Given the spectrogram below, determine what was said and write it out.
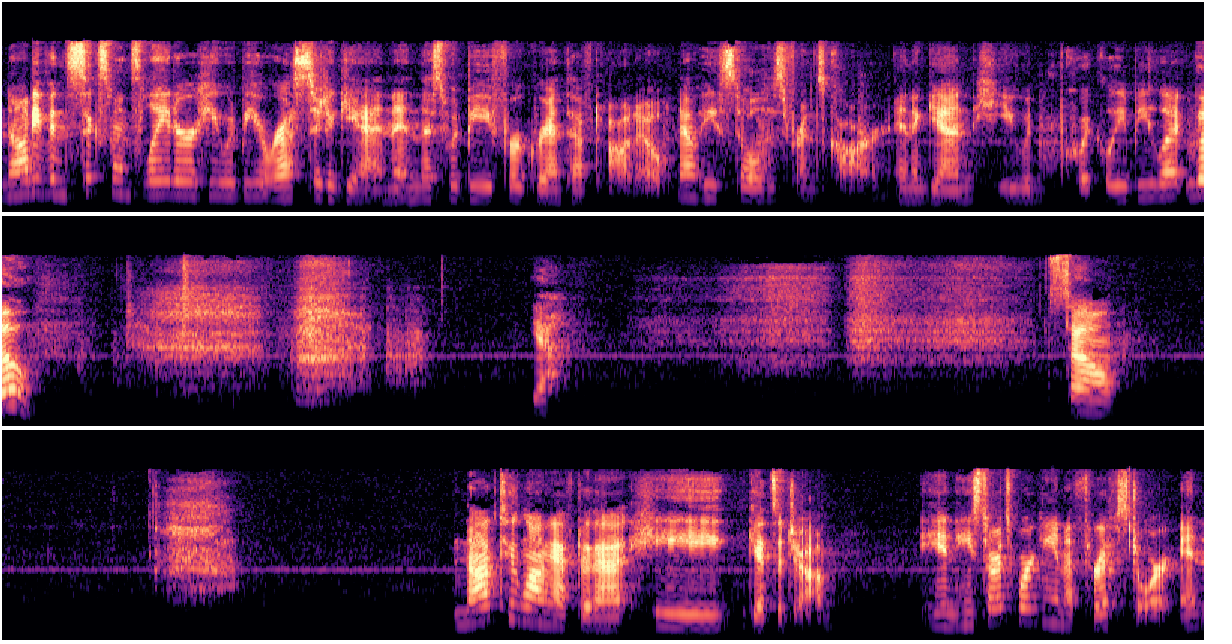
Not even six months later, he would be arrested again, and this would be for Grand Theft Auto. Now, he stole his friend's car, and again, he would quickly be let go. yeah. So, not too long after that, he gets a job. And he starts working in a thrift store. And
